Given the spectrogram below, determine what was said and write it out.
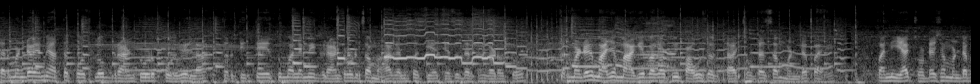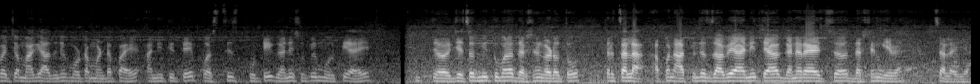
तर मंडळी मी आता पोहोचलो ग्रँड रोड पूर्वेला. तर तिथे तुम्हाला मी ग्रँड रोडचा महागणपती आहे त्याचं दर्शन घडवतो. तर मंडळी माझ्या मागे बघा तुम्ही पाहू शकता छोटासा मंडप आहे. पण या छोट्याशा मंडपाच्या मागे अजून एक मोठा मंडप आहे आणि तिथे पस्तीस फुटी गणेशरूपी मूर्ती आहे ज्याचं मी तुम्हाला दर्शन घडवतो. तर चला आपण आतमध्ये जाऊया आणि त्या गणरायाचं दर्शन घेऊया. चला या.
